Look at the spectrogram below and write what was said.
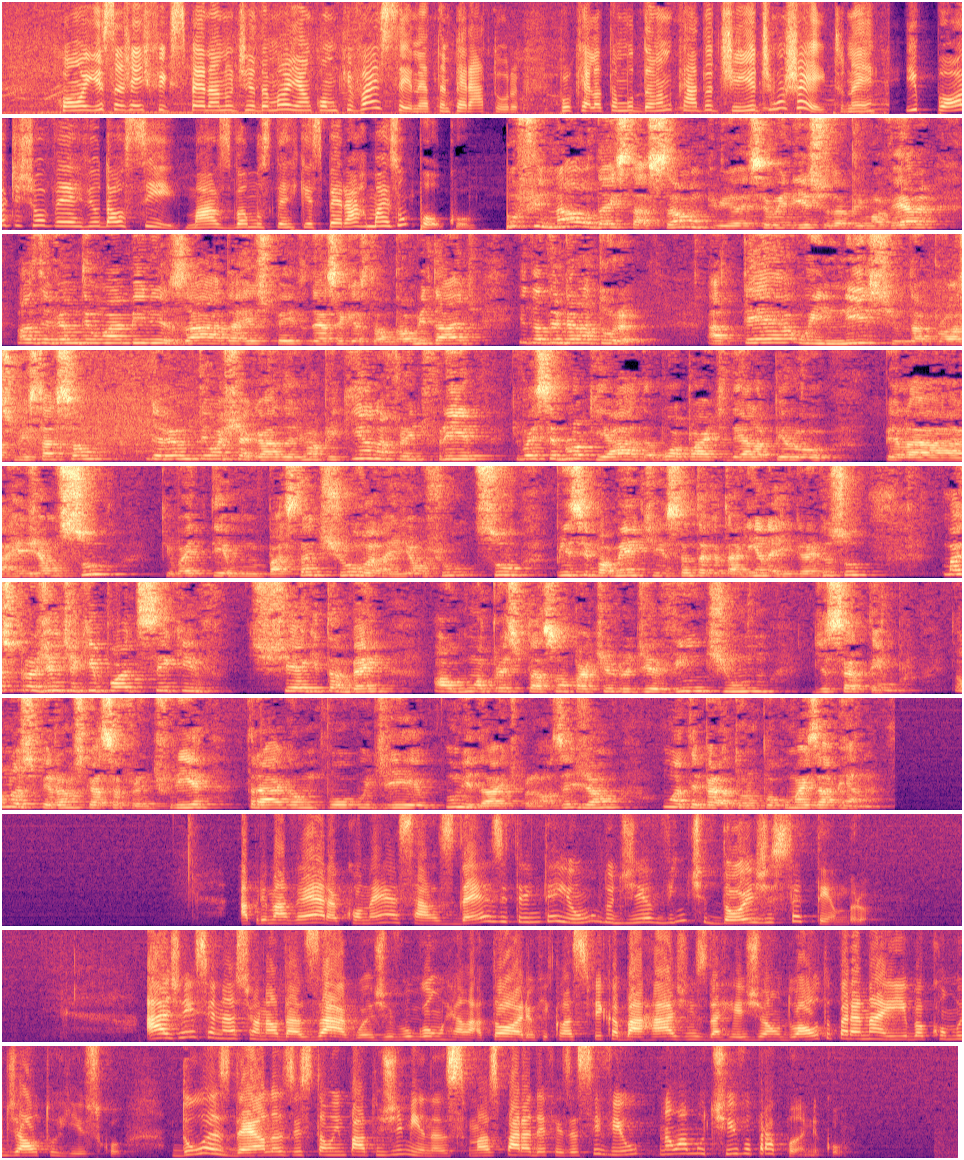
Com isso a gente fica esperando o dia da manhã como que vai ser, né, a temperatura, porque ela tá mudando cada dia de um jeito, né? E pode chover, viu, Dalci? Mas vamos ter que esperar mais um pouco. No final da estação, que vai ser o início da primavera, nós devemos ter uma amenizada a respeito dessa questão da umidade e da temperatura. Até o início da próxima estação, devemos ter uma chegada de uma pequena frente fria que vai ser bloqueada, boa parte dela pelo, pela região sul, que vai ter bastante chuva na região sul, principalmente em Santa Catarina e Rio Grande do Sul. Mas para a gente aqui pode ser que chegue também alguma precipitação a partir do dia 21 de setembro. Então nós esperamos que essa frente fria traga um pouco de umidade para a nossa região, uma temperatura um pouco mais amena. A primavera começa às 10h31 do dia 22 de setembro. A Agência Nacional das Águas divulgou um relatório que classifica barragens da região do Alto Paranaíba como de alto risco. Duas delas estão em Patos de Minas, mas para a Defesa Civil não há motivo para pânico.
